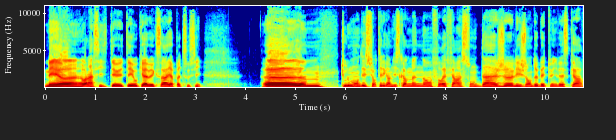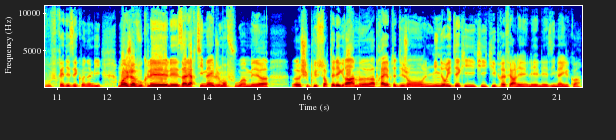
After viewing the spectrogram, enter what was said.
Mais euh, voilà, si tu es, OK avec ça, il a pas de souci. Euh, tout le monde est sur Telegram Discord maintenant. Faudrait faire un sondage, les gens de Bet2Invest, car vous ferez des économies. Moi, j'avoue que les, alertes email, je m'en fous. Hein, mais je suis plus sur Telegram. Euh, après, il y a peut-être des gens, une minorité qui, qui, préfèrent les, emails, quoi.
